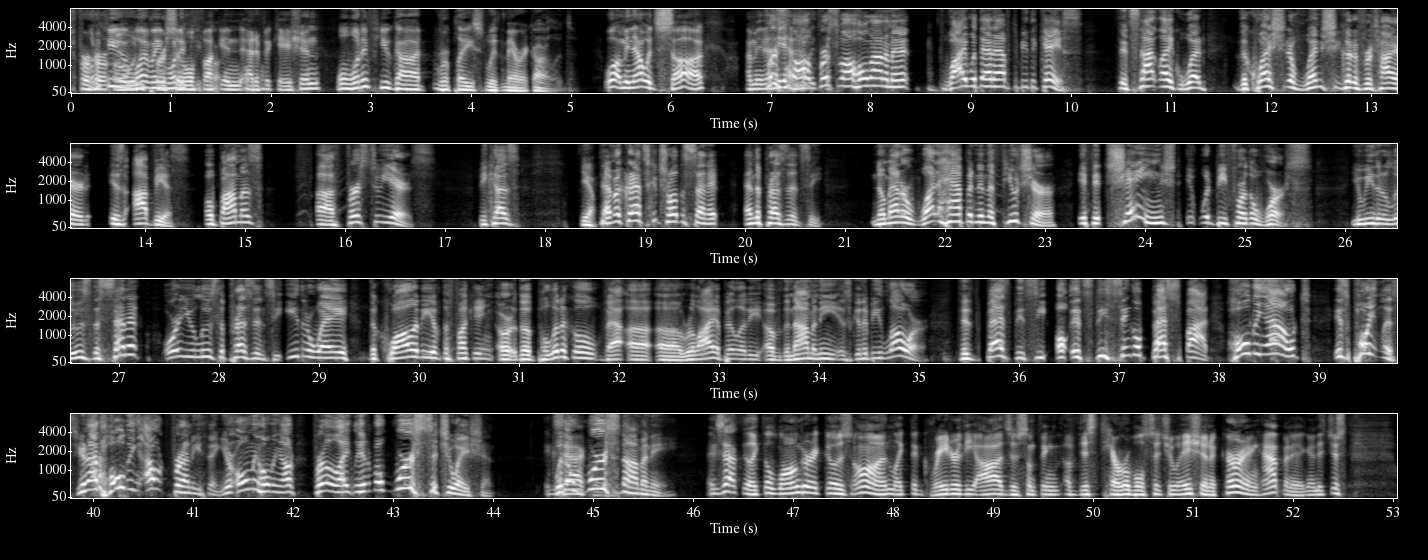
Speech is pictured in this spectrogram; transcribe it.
for What her you- own what- I mean, what personal you- fucking edification? Well, what if you got replaced with Merrick Garland? Well, I mean that would suck. I mean, First yeah, of all, would- first of all, hold on a minute. Why would that have to be the case? It's not like when the question of when she could have retired is obvious. Obama's uh, first two years, because Yeah. Democrats controlled the Senate and the presidency. No matter what happened in the future, if it changed, it would be for the worse. You either lose the Senate or you lose the presidency. Either way, the quality of the fucking or the political va- uh, uh, reliability of the nominee is going to be lower. The best, it's the oh, it's the single best spot. Holding out is pointless. You're not holding out for anything. You're only holding out for a likelihood of a worse situation with a worse nominee. Exactly. Like the longer it goes on, like the greater the odds of something of this terrible situation occurring, happening. And it's just,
